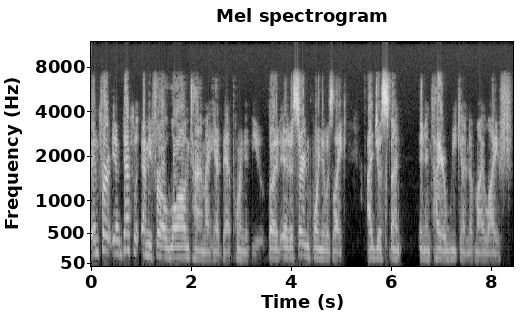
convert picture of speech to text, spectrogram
and for you know, definitely, I mean, for a long time I had that point of view, but at a certain point it was like I just spent an entire weekend of my life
